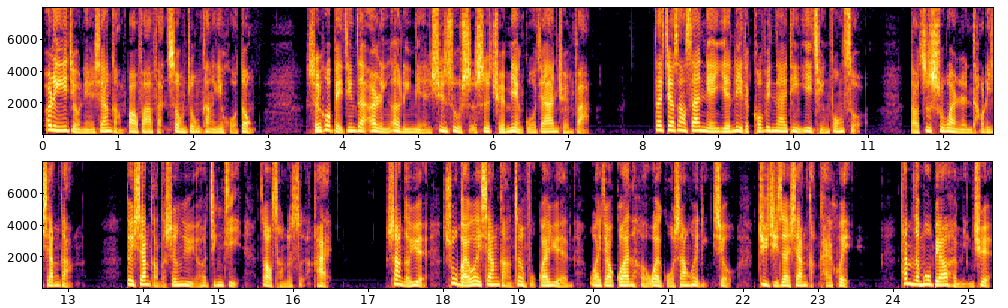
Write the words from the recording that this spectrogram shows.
二零一九年，香港爆发反送中抗议活动，随后北京在二零二零年迅速实施全面国家安全法。再加上三年严厉的 COVID-19 疫情封锁，导致数万人逃离香港，对香港的声誉和经济造成了损害。上个月，数百位香港政府官员、外交官和外国商会领袖聚集在香港开会，他们的目标很明确，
